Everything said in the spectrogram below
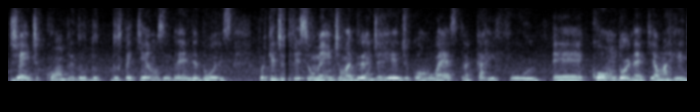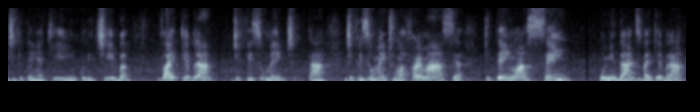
gente, compre do, do, dos pequenos empreendedores. Porque dificilmente uma grande rede como Extra, Carrefour, é, Condor, né, que é uma rede que tem aqui em Curitiba, vai quebrar. Dificilmente, tá? Dificilmente uma farmácia que tem lá 100 unidades vai quebrar.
